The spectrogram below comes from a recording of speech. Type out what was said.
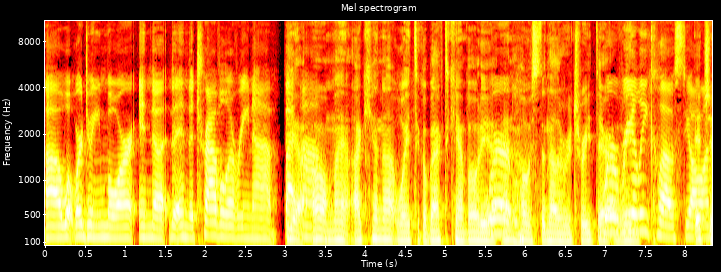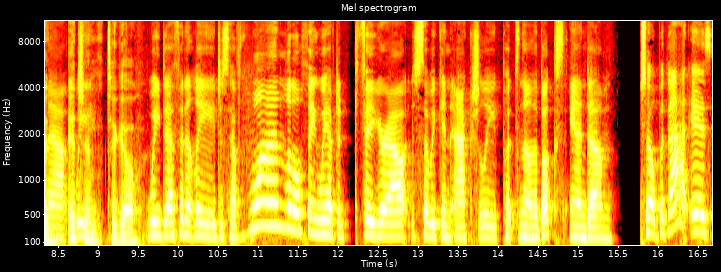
uh, what we're doing more in the, the in the travel arena but yeah. um, oh man, I cannot wait to go back to Cambodia and host another retreat there. we're I mean, really close y'all itching, on that itching we, to go. we definitely just have one little thing we have to figure out so we can actually put something on the books and um so but that is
